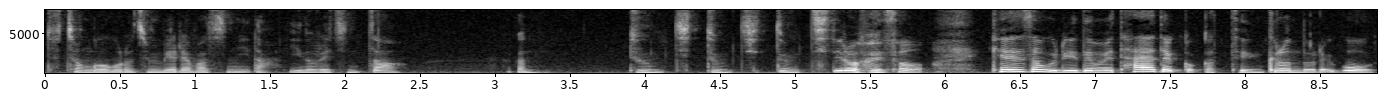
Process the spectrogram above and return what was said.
추천곡으로 준비를 해봤습니다. 이 노래 진짜 약간 둠치 둠치 둠치 이러면서 계속 리듬을 타야 될 것 같은 그런 노래고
